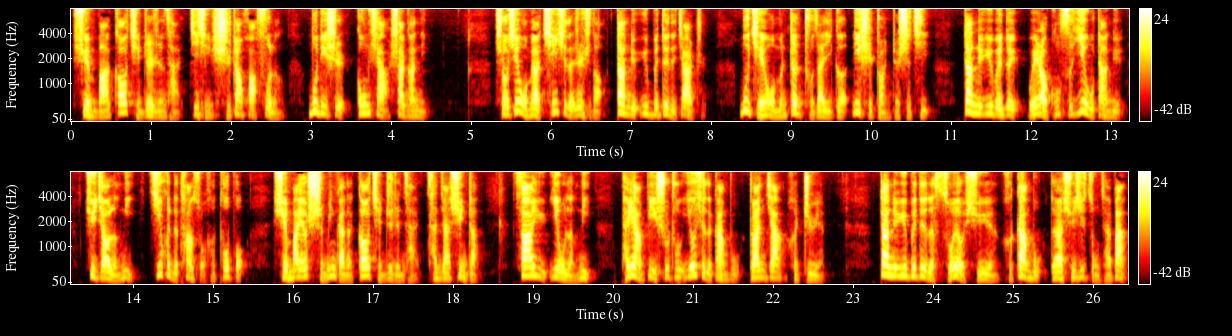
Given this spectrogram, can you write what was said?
选拔高潜质人才进行实战化赋能，目的是攻下上甘岭。首先，我们要清晰地认识到战略预备队的价值。目前我们正处在一个历史转折时期，战略预备队围绕公司业务战略，聚焦能力、机会的探索和突破，选拔有使命感的高潜质人才参加训战，发育业务能力，培养并输出优秀的干部、专家和职员。战略预备队的所有学员和干部都要学习总裁办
